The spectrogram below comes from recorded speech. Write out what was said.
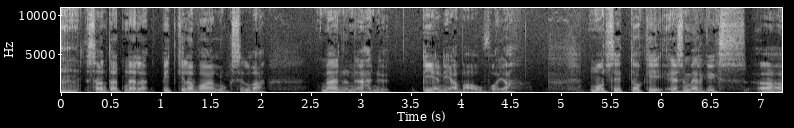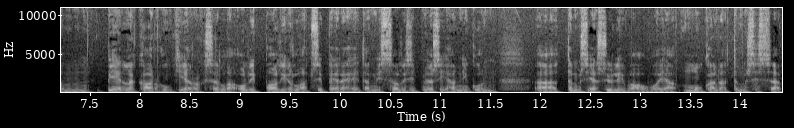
Sanotaan, että näillä pitkillä vaelluksilla mä en ole nähnyt pieniä vauvoja. Mutta sitten toki esimerkiksi äm, pienellä karhun kierroksella oli paljon lapsiperheitä, missä oli sit myös ihan niin kuin, äh, tämmöisiä sylivauvoja mukana tämmöisissä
